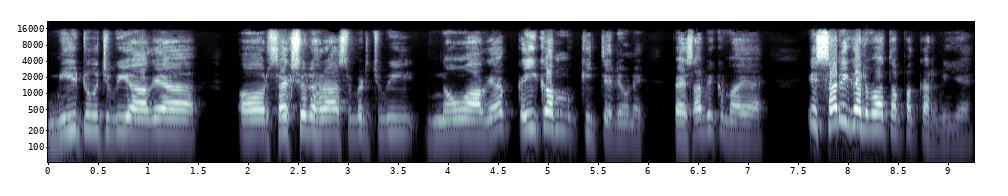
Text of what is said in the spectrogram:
ਮੀ ਟੂ 'ਚ ਵੀ ਆ ਗਿਆ ਔਰ ਸੈਕਸ਼ੂਅਲ ਹਰਾਸਮੈਂਟ 'ਚ ਵੀ ਨੌ ਆ ਗਿਆ। ਕਈ ਕੰਮ ਕੀਤੇ ਨੇ ਉਹਨੇ, ਪੈਸਾ ਵੀ ਕਮਾਇਆ ਇਹ ਸਾਰੀ ਗੱਲਬਾਤ ਆਪਾਂ ਕਰਨੀ ਹੈ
